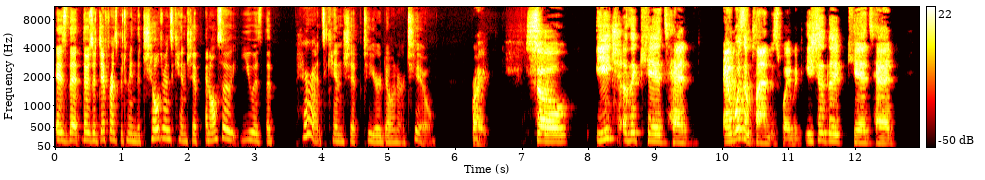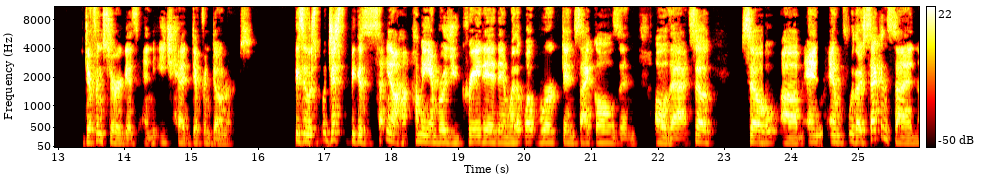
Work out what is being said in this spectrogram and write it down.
is that there's a difference between the children's kinship and also you as the parents' kinship to your donor too. Right. So each of the kids had, and it wasn't planned this way, but each of the kids had different surrogates and each had different donors. Because it was just because, you know, how, how many embryos you created and what, what worked in cycles and all of that. So, so, um, and, and with our second son,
